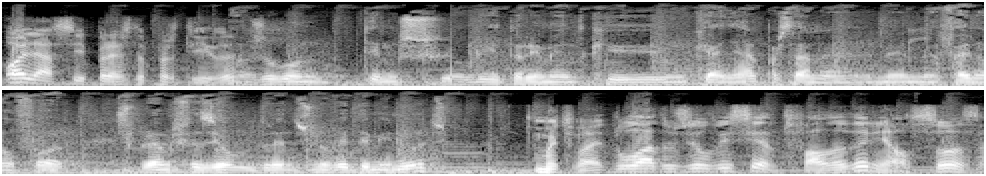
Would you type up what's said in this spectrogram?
olha assim para esta partida. É um jogo onde temos obrigatoriamente que ganhar para estar na, na, na Final Four. Esperamos fazê-lo durante os 90 minutos. Muito bem, do lado do Gil Vicente, fala Daniel Souza.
